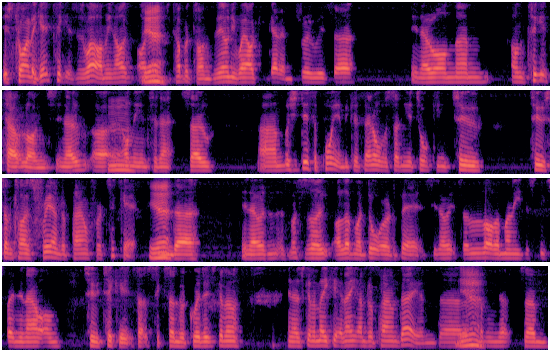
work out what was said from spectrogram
it's trying to get tickets as well. I mean, I, I Yeah. a couple of times. The only way I can get them through is, uh, you know, on um, on ticket tout lines, you know, uh, Mm. on the internet. So, um, which is disappointing because then all of a sudden you're talking two, two sometimes three hundred pound for a ticket. Yeah. And uh, you know, and as much as I, I love my daughter to bits, you know, it's a lot of money just to be spending out on two tickets. That's six hundred quid. It's gonna, you know, it's gonna make it an eight hundred pound day, and uh, Yeah. that's something that. Um,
